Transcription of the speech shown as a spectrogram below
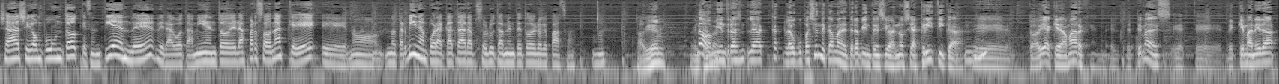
ya llega un punto que se entiende del agotamiento de las personas que eh, no, no terminan por acatar absolutamente todo lo que pasa. ¿no? ¿Está bien? El No, tema- mientras la, ca- la ocupación de camas de terapia intensiva no sea crítica, eh, todavía queda margen. El, el tema es este, de qué manera,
